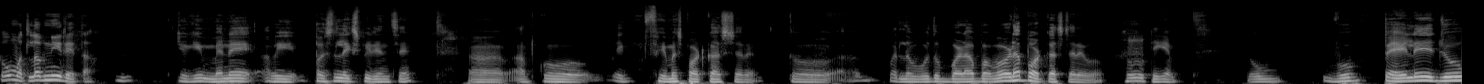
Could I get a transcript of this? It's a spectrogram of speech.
तो मतलब नहीं रहता। क्योंकि मैंने अभी पर्सनल एक्सपीरियंस है आपको एक फ़ेमस पॉडकास्टर है। तो मतलब वो तो बड़ा बड़ा पॉडकास्टर है वो ठीक है? तो वो पहले जो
